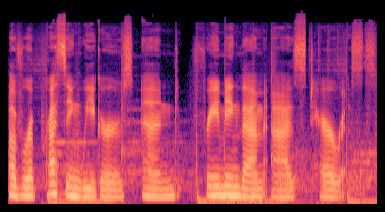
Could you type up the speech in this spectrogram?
of repressing Uyghurs and framing them as terrorists.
